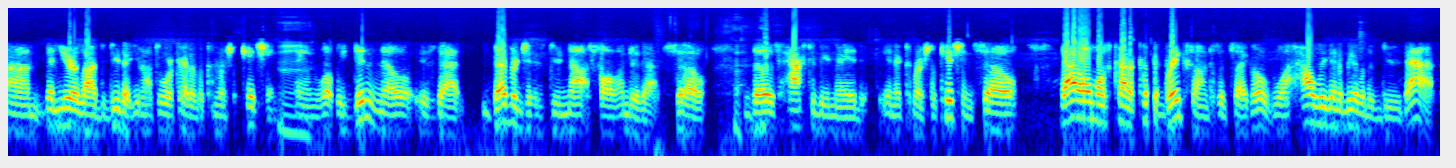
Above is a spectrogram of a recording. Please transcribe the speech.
um, then you're allowed to do that. You don't have to work out of a commercial kitchen. Mm. And what we didn't know is that beverages do not fall under that. So those have to be made in a commercial kitchen. So that almost kind of put the brakes on because it's like, oh, well, how are we going to be able to do that?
